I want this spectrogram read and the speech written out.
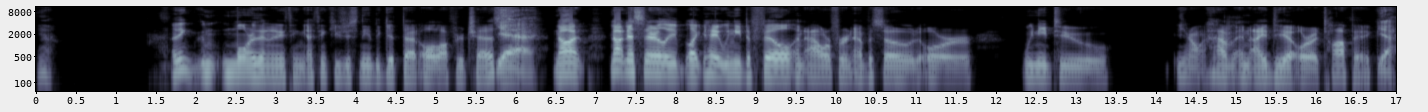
yeah. I think more than anything, I think you just need to get that all off your chest. Yeah. Not not necessarily like, hey, we need to fill an hour for an episode or we need to you know, have an idea or a topic. Yeah.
